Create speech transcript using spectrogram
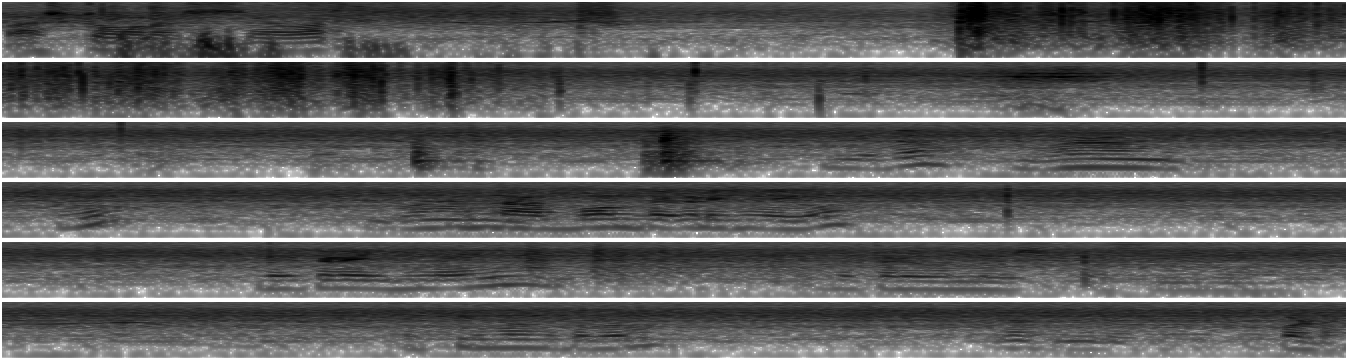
কাস্টমার আসছে আবার। কি এটা? হুম? না বোম বেকারি নেই গো। বেকারি নেই বেকারি অন্য কিছু আছে কি মনে নিতে পারো কটা?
